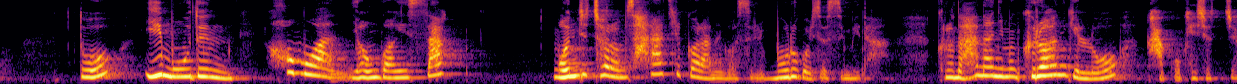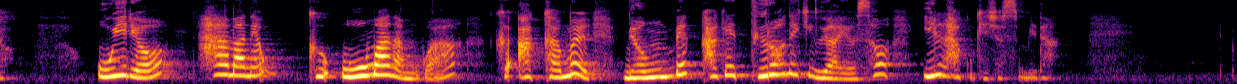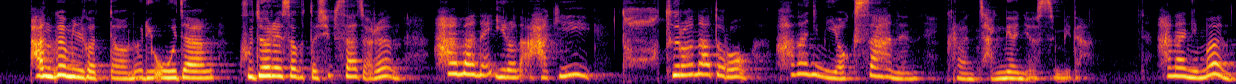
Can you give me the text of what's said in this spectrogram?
또 이 모든 허무한 영광이 싹 먼지처럼 사라질 거라는 것을 모르고 있었습니다. 그러나 하나님은 그러한 길로 가고 계셨죠. 오히려 하만의 그 오만함과 그 악함을 명백하게 드러내기 위하여서 일하고 계셨습니다. 방금 읽었던 우리 5장 9절에서부터 14절은 하만의 이런 악이 더 드러나도록 하나님이 역사하는 그런 장면이었습니다. 하나님은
